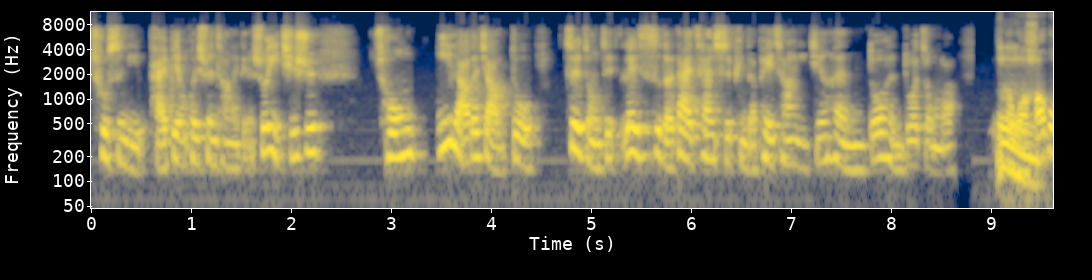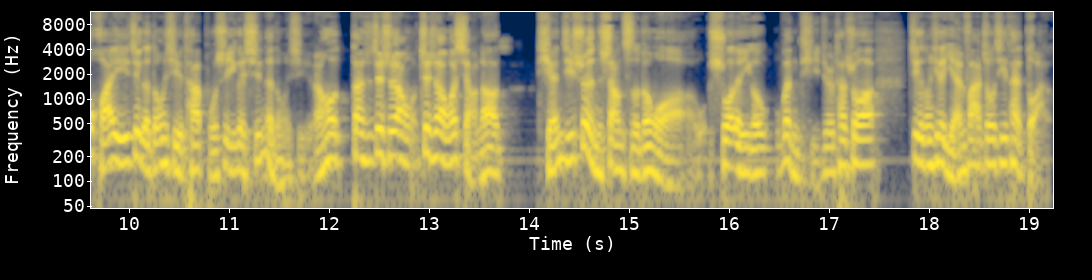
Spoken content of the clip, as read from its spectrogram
促使你排便会顺畅一点。所以其实从医疗的角度，这种这类似的代餐食品的配方已经很多很多种了。嗯我毫不怀疑这个东西它不是一个新的东西。然后，但是这是让我这是让我想到田吉顺上次跟我说的一个问题，就是他说这个东西的研发周期太短了。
